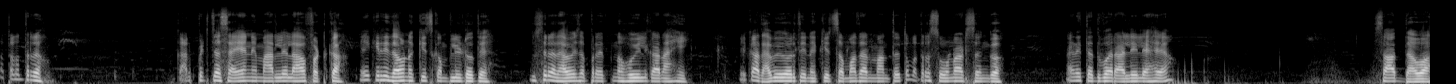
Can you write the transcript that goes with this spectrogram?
आता मात्र कार्पेटच्या साह्याने मारलेला हा फटका. एकेरी धाव नक्कीच कंप्लीट होते. दुसऱ्या धावेचा प्रयत्न होईल का नाही? एका धावेवरती नक्कीच समाधान मानतोय तो मात्र सोनाट संघ. आणि तद्वर आलेल्या ह्या सात धावा.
